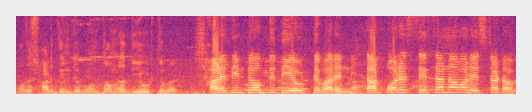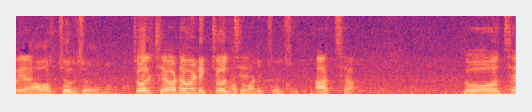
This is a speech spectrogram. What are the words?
আমাদের সাড়ে তিনটে পর্যন্ত আমরা দিয়ে উঠতে পারি সাড়ে তিনটে অবধি দিয়ে উঠতে পারেননি। তারপরে সেশন আবার স্টার্ট হবে আবার চলছে কেন চলছে অটোমেটিক চলছে। অটোমেটিক চলছে। আচ্ছা। তো হচ্ছে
